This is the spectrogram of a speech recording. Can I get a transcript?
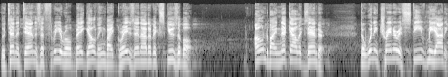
Lieutenant Dan is a three-year-old bay gelding by Grazen out of Excusable, owned by Nick Alexander. The winning trainer is Steve Miyadi,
